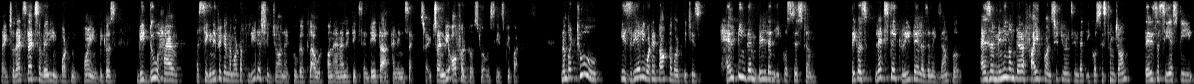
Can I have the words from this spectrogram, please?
right? So that's that's a very important point because we do have a significant amount of leadership, John, at Google Cloud on analytics and data and insights, right? So and we offer those to our CSP partners. Number two is really what I talked about, which is helping them build an ecosystem. Because let's take retail as an example. As a minimum, there are five constituents in that ecosystem, John. There is a CSP,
